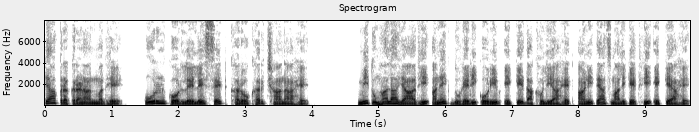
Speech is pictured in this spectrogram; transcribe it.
त्या प्रकरणांमध्ये पूर्ण कोरलेले सेट खरोखर छान आहेत मी तुम्हाला याआधी अनेक दुहेरी कोरीव एके दाखवली आहेत आणि त्याच मालिकेत ही एके आहेत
